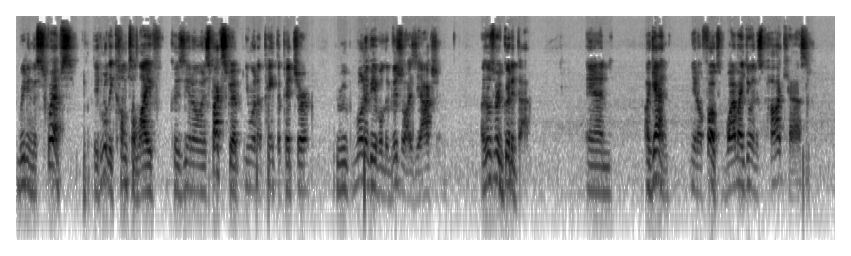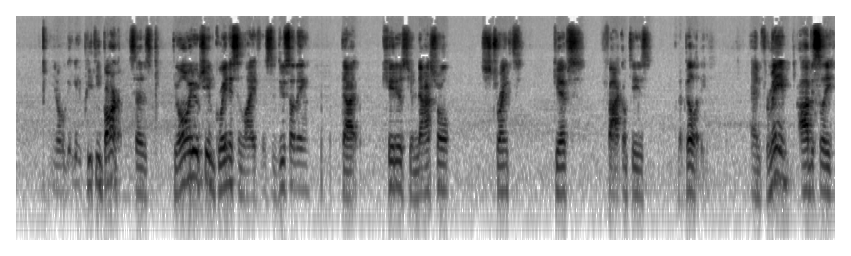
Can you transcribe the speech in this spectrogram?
reading the scripts, they'd really come to life because you know in a spec script, you want to paint the picture, you want to be able to visualize the action. I was very good at that. And again, you know, folks, why am I doing this podcast? You know, P.T. Barnum says the only way to achieve greatness in life is to do something that caters to your natural strengths, gifts, faculties, and abilities. And for me, obviously,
